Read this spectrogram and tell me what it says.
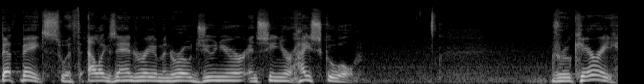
Beth Bates with Alexandria Monroe Junior and Senior High School. Drew Carey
